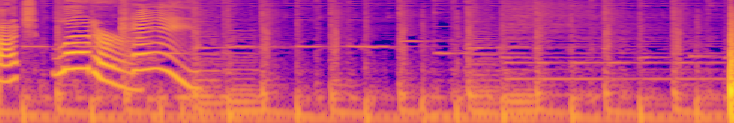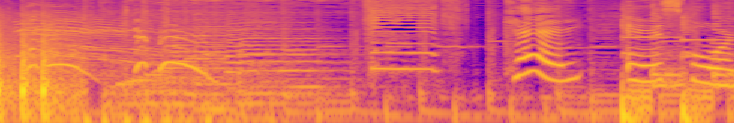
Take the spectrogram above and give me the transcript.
touch letter K. K is for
